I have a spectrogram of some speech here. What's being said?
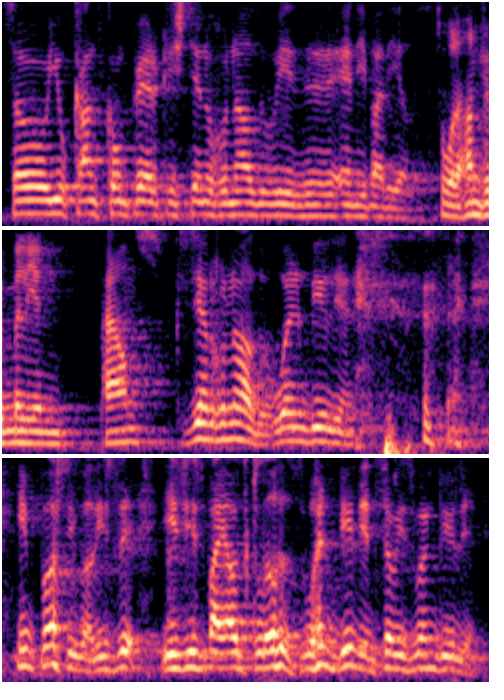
So you can't compare Cristiano Ronaldo with uh, anybody else. So what, 100 million pounds? Cristiano Ronaldo, 1 billion. Impossible. Is, the, is his buyout clause? 1 billion, so he's 1 billion.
